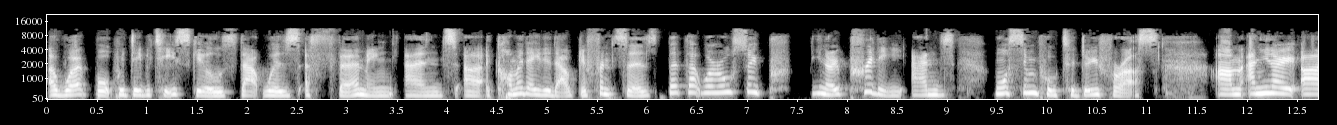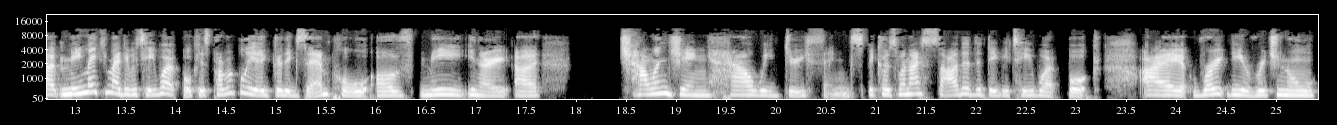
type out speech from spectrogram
a workbook with DBT skills that was affirming and uh, accommodated our differences, but that were also, pr- you know, pretty and more simple to do for us. Um, and you know, uh, me making my DBT workbook is probably a good example of me, you know, uh, challenging how we do things because when I started the DBT workbook, I wrote the original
